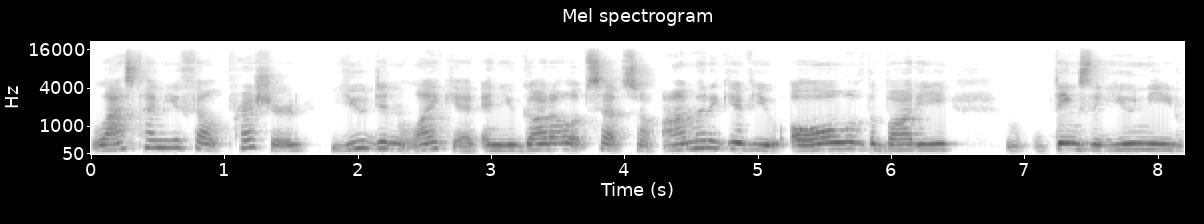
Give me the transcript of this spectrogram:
last time you felt pressured, you didn't like it and you got all upset. So I'm going to give you all of the body things that you need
